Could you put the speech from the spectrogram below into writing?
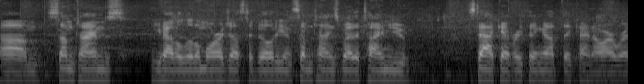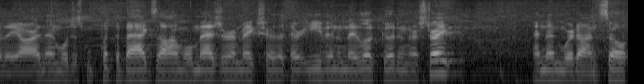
um, sometimes you have a little more adjustability, and sometimes by the time you stack everything up, they kind of are where they are. And then we'll just put the bags on, we'll measure and make sure that they're even and they look good and they're straight, and then we're done. So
